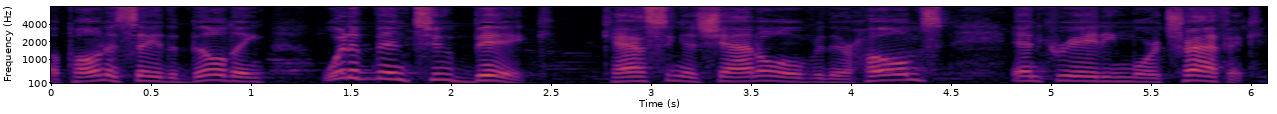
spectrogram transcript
Opponents say the building would have been too big, casting a shadow over their homes and creating more traffic.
